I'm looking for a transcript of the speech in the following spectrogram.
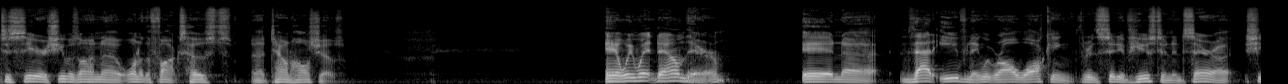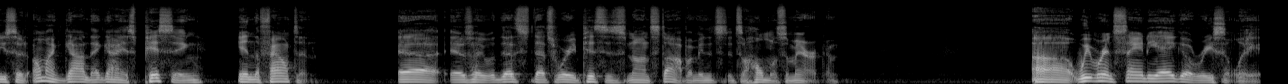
to see her. She was on uh, one of the Fox hosts uh, town hall shows, and we went down there. And uh, that evening, we were all walking through the city of Houston, and Sara, she said, "Oh my God, that guy is pissing in the fountain." Uh, I was like, well, that's that's where he pisses nonstop. I mean, it's it's a homeless American. Uh, we were in San Diego recently,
